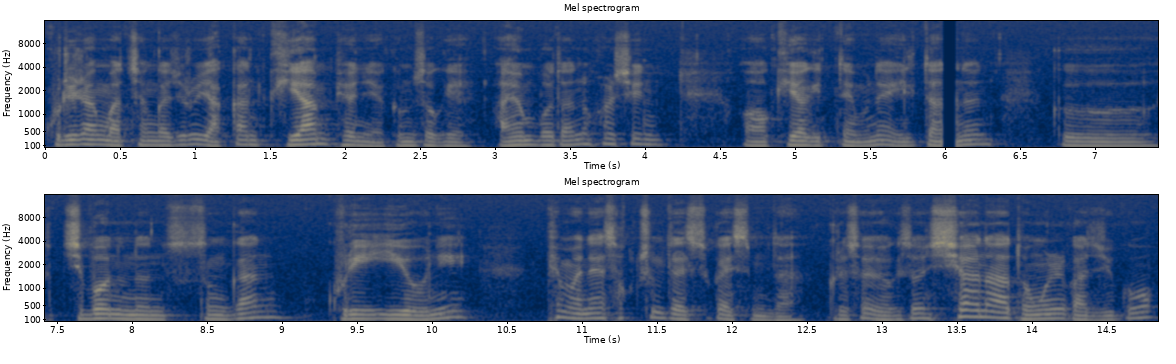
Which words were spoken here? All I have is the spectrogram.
구리랑 마찬가지로 약간 귀한 편이에요. 금속의 아연보다는 훨씬 어, 귀하기 때문에 일단은 그 집어넣는 순간 구리 이온이 표면에 석출될 수가 있습니다. 그래서 여기서 시아나동을 가지고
